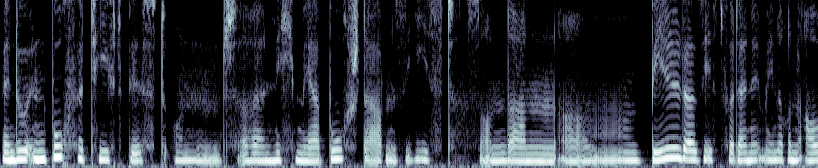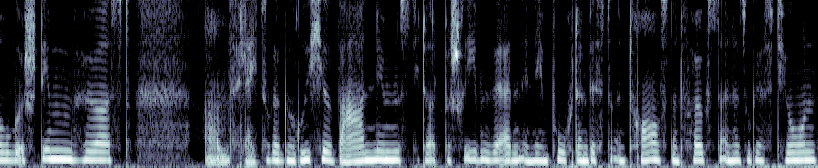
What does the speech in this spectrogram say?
Wenn du in ein Buch vertieft bist und äh, nicht mehr Buchstaben siehst, sondern ähm, Bilder siehst vor deinem inneren Auge, Stimmen hörst, ähm, vielleicht sogar Gerüche wahrnimmst, die dort beschrieben werden in dem Buch, dann bist du in Trance, dann folgst du einer Suggestion.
